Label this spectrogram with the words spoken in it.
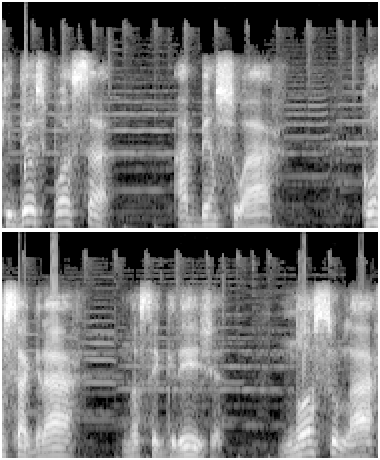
que Deus possa abençoar, consagrar nossa igreja, nosso lar,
